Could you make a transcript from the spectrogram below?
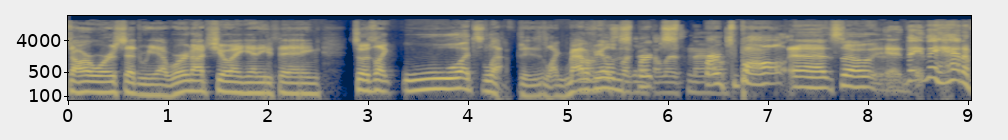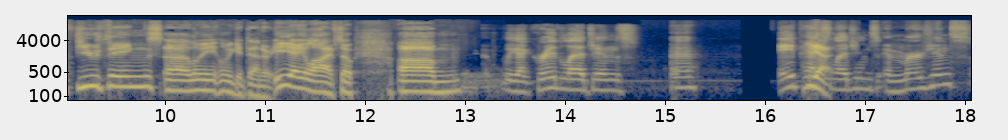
Star Wars said, yeah, we're not showing anything. So it's like, what's left? Is like Battlefield and just looking at the Spurts. Spurts Ball. Uh, so uh, they they had a few things. Uh, let me let me get down to it. EA Live. So, um, We got Grid Legends. Eh. Apex Yeah. Legends Emergence.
